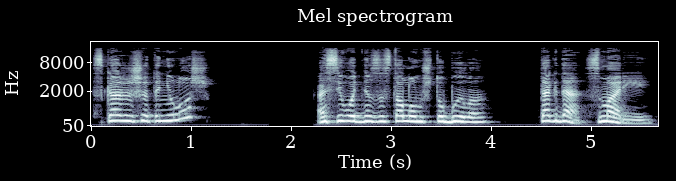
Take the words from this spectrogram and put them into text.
Скажешь, это не ложь? А сегодня за столом что было? Тогда с Марией.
